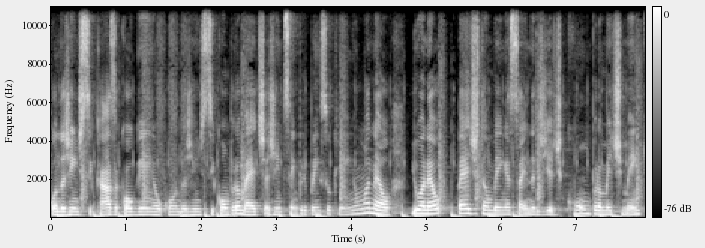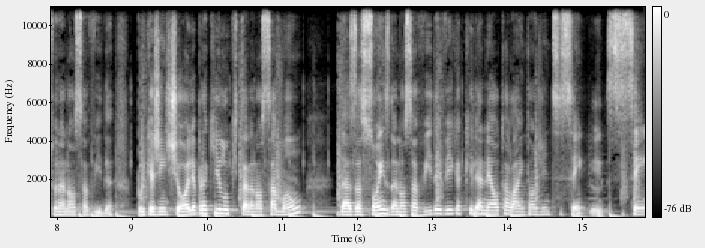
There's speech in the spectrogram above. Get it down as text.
quando a gente se casa com alguém ou quando a gente se compromete, a gente sempre pensa o quê? Em um anel. E o anel pede também essa energia de comprometimento na nossa vida, porque a gente olha para aquilo que está na nossa mão, das ações da nossa vida e vê que aquele anel tá lá, então a gente se, se, se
